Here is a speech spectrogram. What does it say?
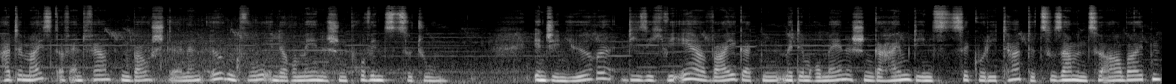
hatte meist auf entfernten Baustellen irgendwo in der rumänischen Provinz zu tun. Ingenieure, die sich wie er weigerten, mit dem rumänischen Geheimdienst Securitate zusammenzuarbeiten,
